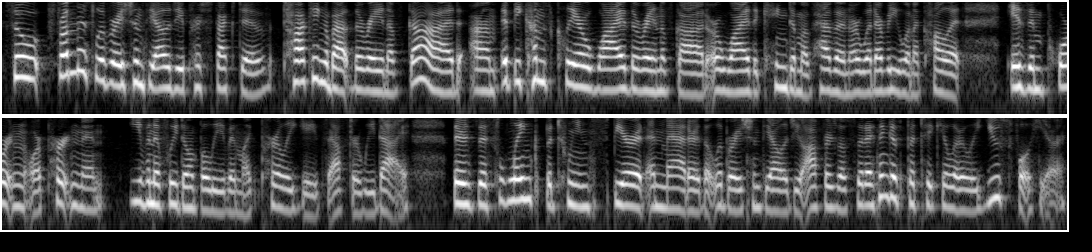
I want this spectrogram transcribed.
So from this liberation theology perspective talking about the reign of god um, it becomes clear why the reign of god or why the kingdom of heaven or whatever you want to call it is important or pertinent even if we don't believe in like pearly gates after we die there's this link between spirit and matter that liberation theology offers us that I think is particularly useful here.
